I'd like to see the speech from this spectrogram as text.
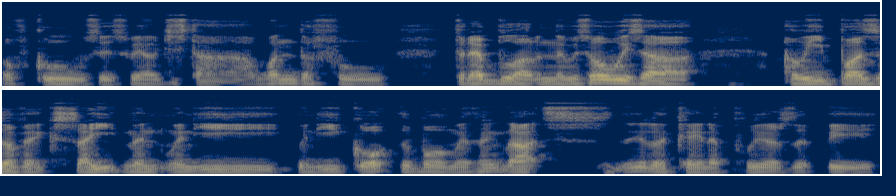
of goals as well. Just a, a, wonderful dribbler, and there was always a, a wee buzz of excitement when he when he got the ball. I think that's they're the kind of players that we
